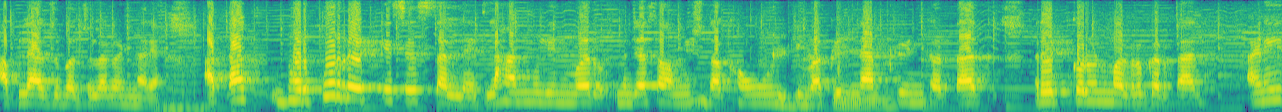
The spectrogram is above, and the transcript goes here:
आपल्या आजूबाजूला घडणाऱ्या. आता भरपूर रेप केसेस चालले आहेत लहान मुलींवर म्हणजे असं अमिष दाखवून किंवा. किडनॅप करतात रेप करून मर्डर करतात. आणि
